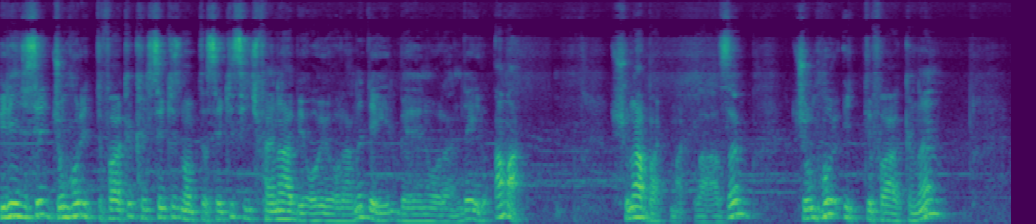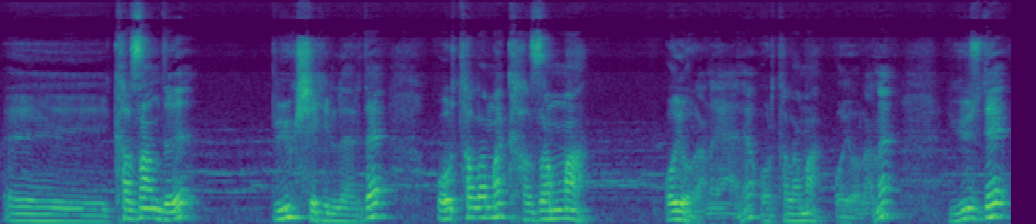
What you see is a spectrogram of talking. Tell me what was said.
Birincisi Cumhur İttifakı 48.8 hiç fena bir oy oranı değil, beğeni oranı değil. Ama şuna bakmak lazım. Cumhur İttifakı'nın eee, kazandığı büyük şehirlerde ortalama kazanma oy oranı yani ortalama oy oranı yüzde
